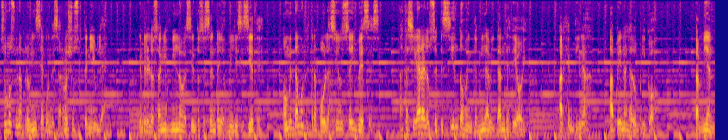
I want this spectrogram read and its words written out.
Somos una provincia con desarrollo sostenible. Entre los años 1960 y 2017, aumentamos nuestra población seis veces, hasta llegar a los 720.000 habitantes de hoy. Argentina apenas la duplicó. También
